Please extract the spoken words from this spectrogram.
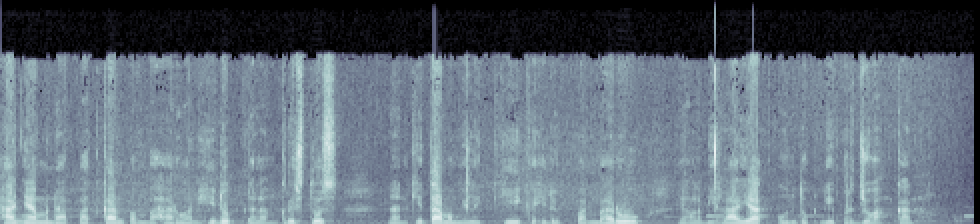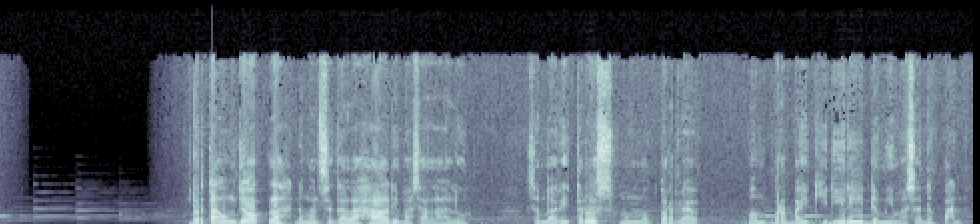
hanya mendapatkan pembaharuan hidup dalam Kristus, dan kita memiliki kehidupan baru yang lebih layak untuk diperjuangkan. Bertanggung jawablah dengan segala hal di masa lalu, sembari terus memperbaiki diri demi masa depan.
